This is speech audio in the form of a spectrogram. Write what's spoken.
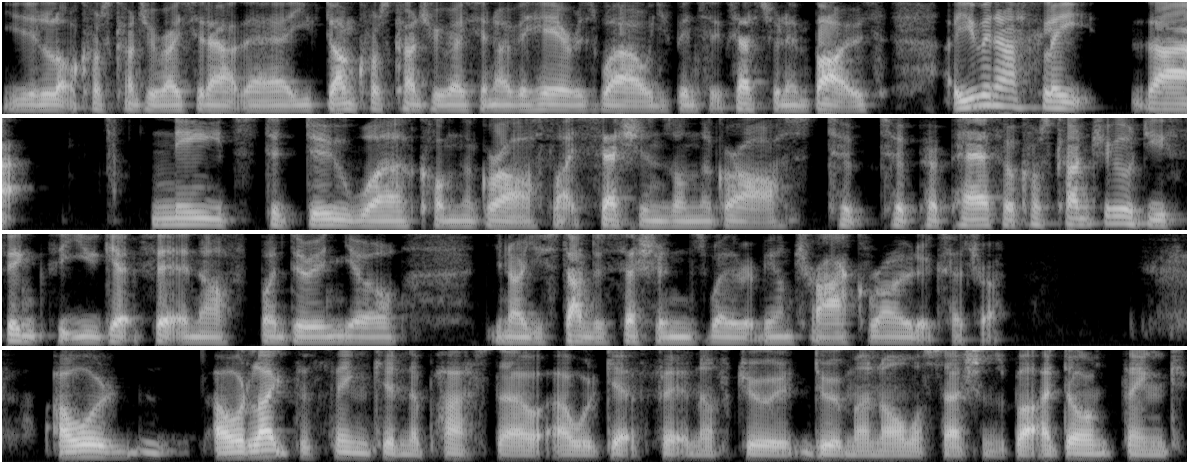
You did a lot of cross country racing out there. You've done cross country racing over here as well. You've been successful in both. Are you an athlete that needs to do work on the grass, like sessions on the grass, to to prepare for cross country, or do you think that you get fit enough by doing your, you know, your standard sessions, whether it be on track, road, etc.? I would I would like to think in the past I, I would get fit enough during doing my normal sessions, but I don't think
